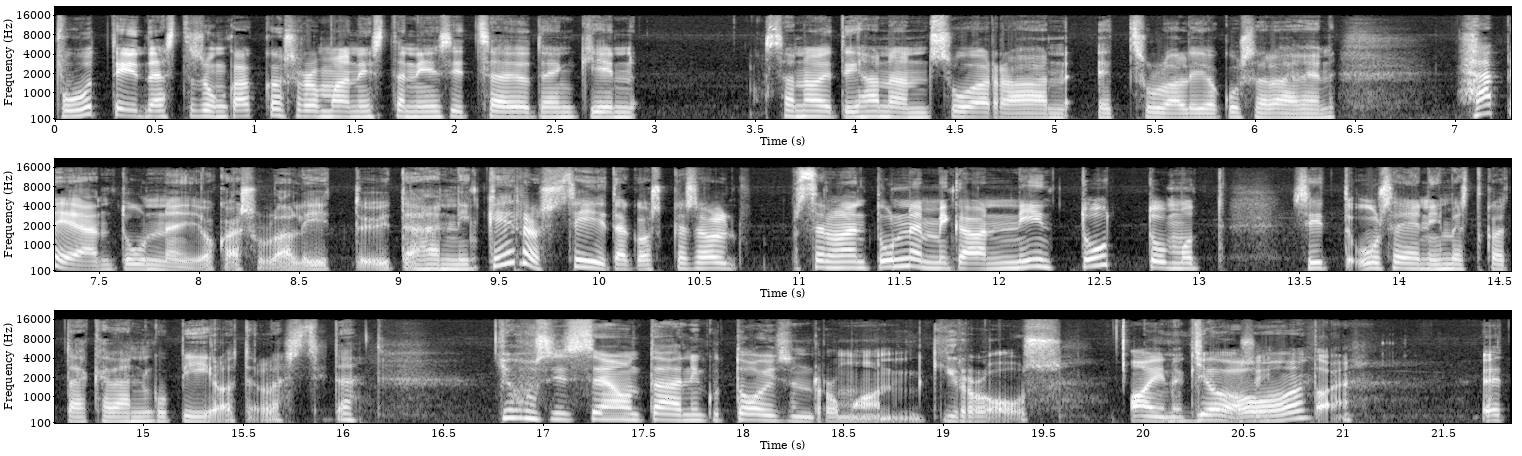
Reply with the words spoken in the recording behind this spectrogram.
puhuttiin tästä sun kakkosromaanista, niin sit sä jotenkin sanoit ihanan suoraan, että sulla oli joku sellainen häpeän tunne, joka sulla liittyy tähän, niin kerro siitä, koska se on sellainen tunne, mikä on niin tuttu, mutta sitten usein ihmiset koittaa vähän niin kuin piilotella sitä. Joo, siis se on tämä niinku toisen romaanin kirous ainakin Joo. osittain. Et,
